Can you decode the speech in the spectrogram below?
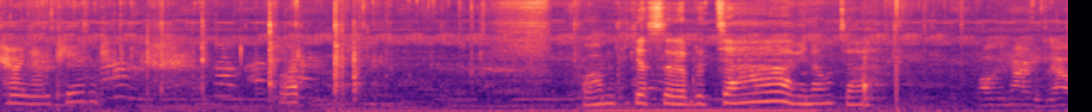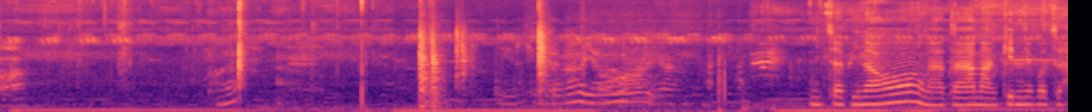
ข้าวน้ำเที่ยงวัดพร้อมที่จะเสิร์ฟแล้วจ้าพี่น้องจ้าพอแล้วแต่ข้าวยังนี่จ้ะพี่น้องหน้าตาน่ากินยังปะจ้ะ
